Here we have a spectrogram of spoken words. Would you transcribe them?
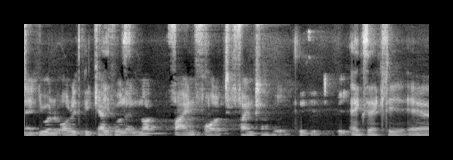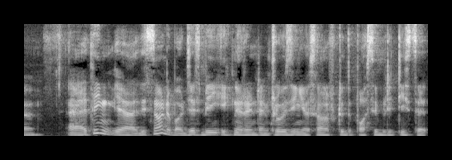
and you want to always be careful and not find fault find trouble with it Exactly. Yeah. I think yeah, it's not about just being ignorant and closing yourself to the possibilities that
